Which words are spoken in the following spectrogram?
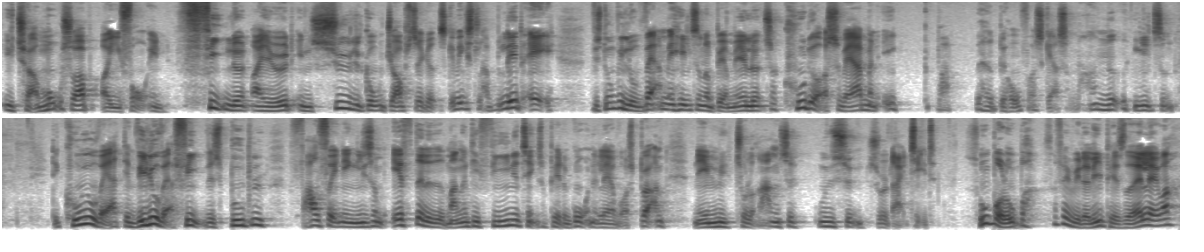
I tør mos op, og I får en fin løn, og i øvrigt en sygelig god jobsikkerhed. Skal vi ikke slappe lidt af? Hvis nu vi lå være med hele tiden at bære mere løn, så kunne det også være, at man ikke bare havde behov for at skære så meget ned hele tiden. Det kunne jo være, det ville jo være fint, hvis Bubble, fagforeningen, ligesom efterlevede mange af de fine ting, som pædagogerne lærer vores børn, nemlig tolerance, udsyn, solidaritet. Super duper, så fik vi da lige pisset alle af, var.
